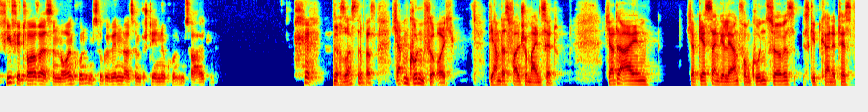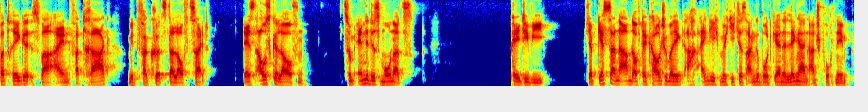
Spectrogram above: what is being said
viel, viel teurer ist, einen neuen Kunden zu gewinnen, als einen bestehenden Kunden zu halten. da sagst du was. Ich habe einen Kunden für euch. Die haben das falsche Mindset. Ich hatte ein, ich habe gestern gelernt vom Kundenservice, es gibt keine Testverträge. Es war ein Vertrag mit verkürzter Laufzeit. Der ist ausgelaufen zum Ende des Monats. Pay-TV. Ich habe gestern Abend auf der Couch überlegt, ach, eigentlich möchte ich das Angebot gerne länger in Anspruch nehmen.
